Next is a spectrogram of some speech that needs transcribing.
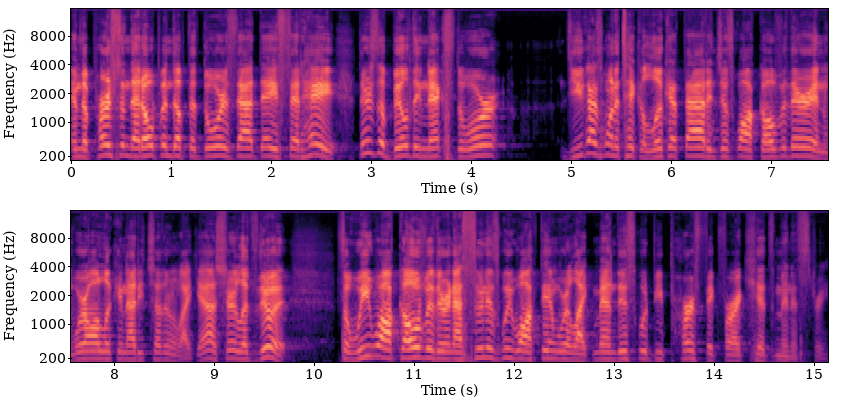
And the person that opened up the doors that day said, hey, there's a building next door do you guys want to take a look at that and just walk over there? And we're all looking at each other and like, yeah, sure, let's do it. So we walk over there, and as soon as we walked in, we're like, man, this would be perfect for our kids' ministry.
